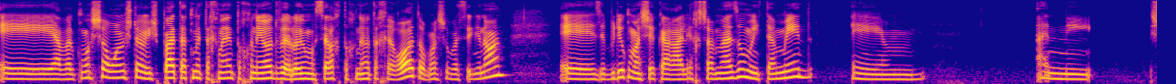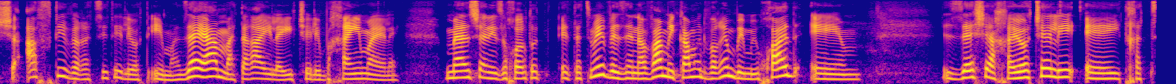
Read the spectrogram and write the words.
אה, אבל כמו שאומרים שאתה משפט, את מתכננת תוכניות ואלוהים עושה לך תוכניות אחרות, או משהו בסגנון, אה, זה בדיוק מה שקרה לי. עכשיו, מאז ומתמיד, אה, אני שאפתי ורציתי להיות אימא. זה היה המטרה העילאית שלי בחיים האלה. מאז שאני זוכרת את עצמי, וזה נבע מכמה דברים, במיוחד זה שהאחיות שלי התחת,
